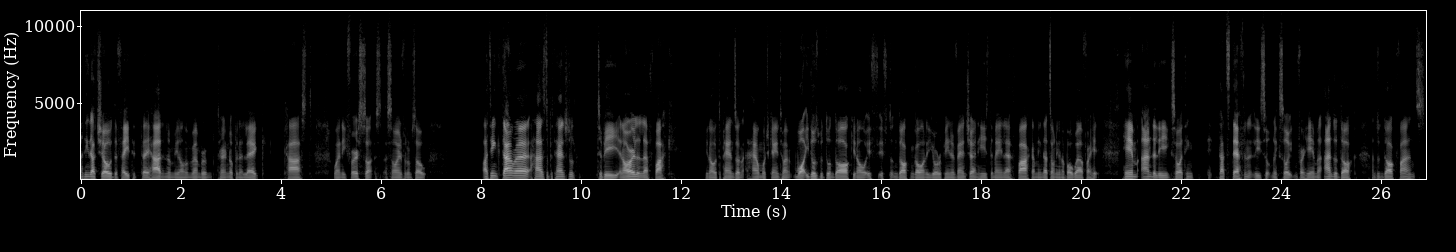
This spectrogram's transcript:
I think that showed the faith that they had in him. You know, I remember him turning up in a leg cast when he first signed for them, so I think Darragh has the potential to be an Ireland left back you know, it depends on how much game time, what he does with Dundalk. You know, if if Dundalk can go on a European adventure and he's the main left back, I mean, that's only going to bode well for him and the league. So I think that's definitely something exciting for him and Dundalk and Dundalk fans.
